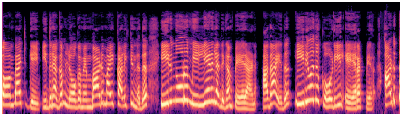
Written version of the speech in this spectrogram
കോംബാറ്റ് ഗെയിം ഇതിനകം ലോകമെമ്പാടുമായി കളിക്കുന്നത് ഇരുന്നൂറ് മില്യണിലധികം പേരാണ്. അതായത് ഇരുപത് കോടിയിൽ ഏറെ പേർ. അടുത്ത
